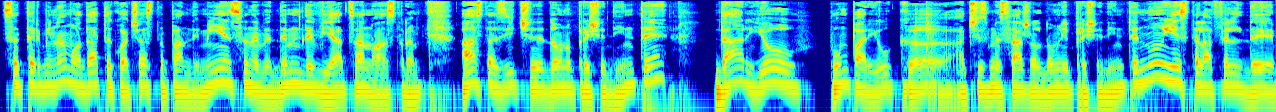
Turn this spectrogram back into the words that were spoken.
să terminăm odată cu această pandemie, să ne vedem de viața noastră. Asta zice domnul președinte, dar eu pun pariu că acest mesaj al domnului președinte nu este la fel de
